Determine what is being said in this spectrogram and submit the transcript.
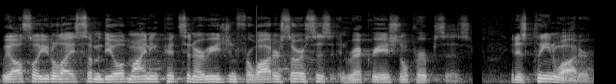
We also utilize some of the old mining pits in our region for water sources and recreational purposes. It is clean water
